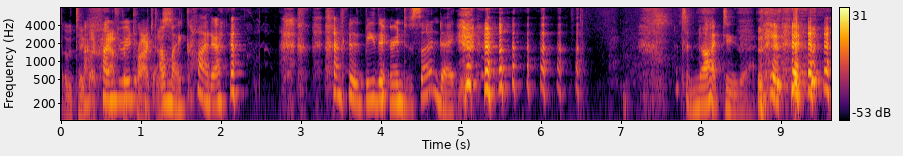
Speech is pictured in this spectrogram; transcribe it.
That would take like half the practice. Oh my god, I know. I'm going to be there into Sunday. Let's not do that.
